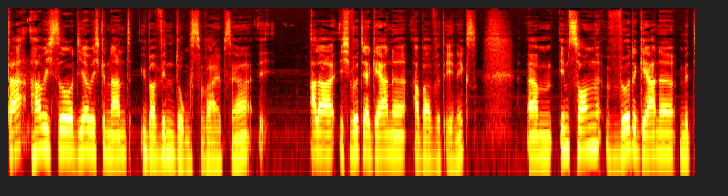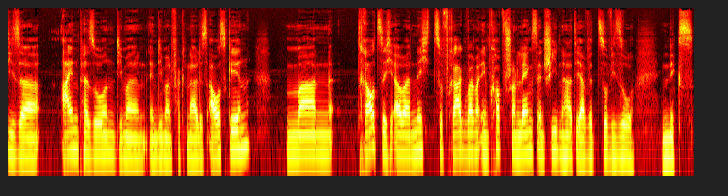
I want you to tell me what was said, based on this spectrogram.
Da habe ich so, die habe ich genannt, Überwindungsvibes, ja. Aller, ich würde ja gerne, aber wird eh nix. Ähm, Im Song würde gerne mit dieser einen Person, die man, in die man verknallt ist, ausgehen. Man traut sich aber nicht zu fragen, weil man im Kopf schon längst entschieden hat, ja, wird sowieso nix.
